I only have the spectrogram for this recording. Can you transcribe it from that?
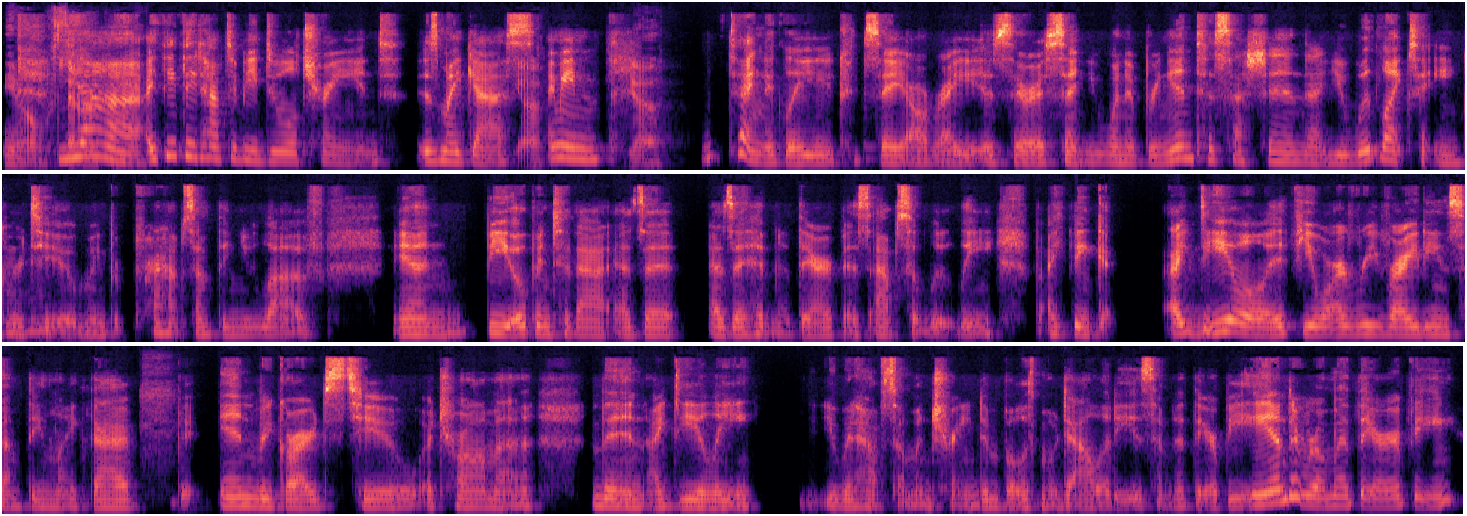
You know, therapy. yeah, I think they'd have to be dual trained, is my guess. Yeah. I mean, yeah, technically you could say all right is there a scent you want to bring into session that you would like to anchor mm-hmm. to maybe perhaps something you love and be open to that as a as a hypnotherapist absolutely. But i think ideal if you are rewriting something like that in regards to a trauma then ideally you would have someone trained in both modalities hypnotherapy and aromatherapy.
